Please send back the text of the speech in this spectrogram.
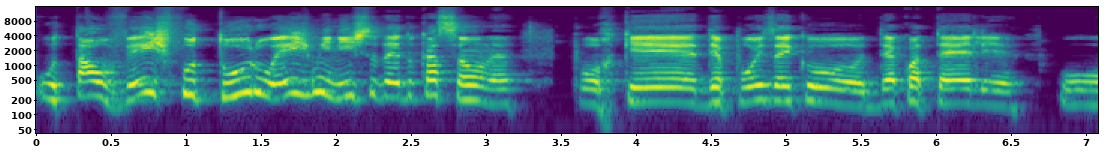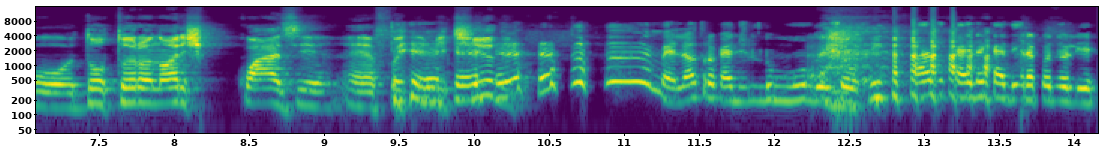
o talvez futuro ex-ministro da Educação, né? Porque depois aí que o Decotelli, o doutor honoris quase é, foi demitido. Melhor trocadilho do mundo. Esse eu vi quase cair na cadeira quando eu li.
